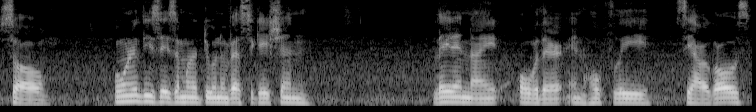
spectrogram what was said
So, one of these days, I'm going to do an investigation late at night over there and hopefully see how it goes.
